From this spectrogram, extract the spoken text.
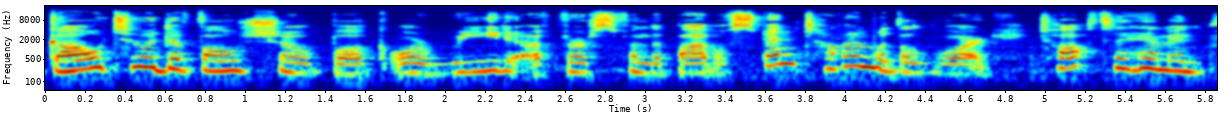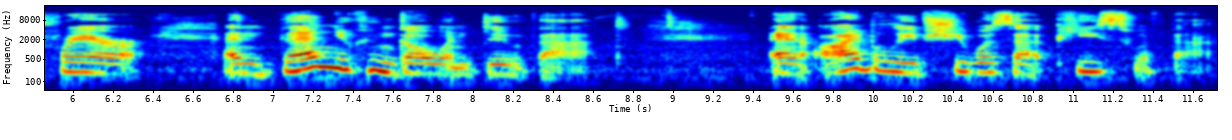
go to a devotional book or read a verse from the Bible. Spend time with the Lord, talk to Him in prayer, and then you can go and do that. And I believe she was at peace with that.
